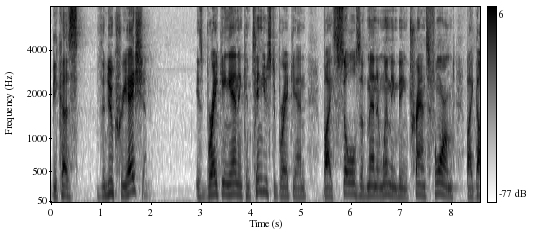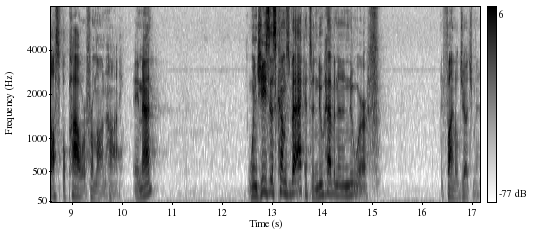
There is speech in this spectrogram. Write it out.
Because the new creation is breaking in and continues to break in by souls of men and women being transformed by gospel power from on high. Amen? When Jesus comes back, it's a new heaven and a new earth and final judgment.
